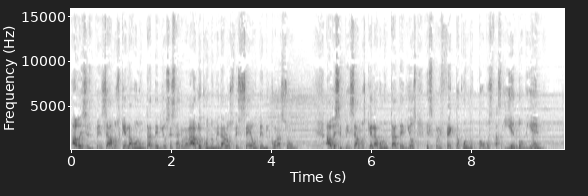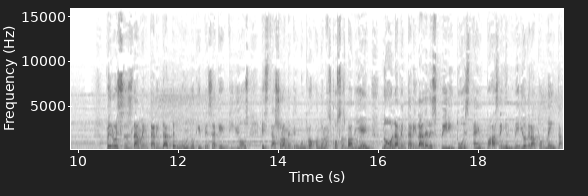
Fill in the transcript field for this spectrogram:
A veces pensamos que la voluntad de Dios es agradable cuando me da los deseos de mi corazón. A veces pensamos que la voluntad de Dios es perfecta cuando todo está yendo bien. Pero esa es la mentalidad del mundo que piensa que Dios está solamente en control cuando las cosas van bien. No, la mentalidad del Espíritu está en paz en el medio de la tormenta.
